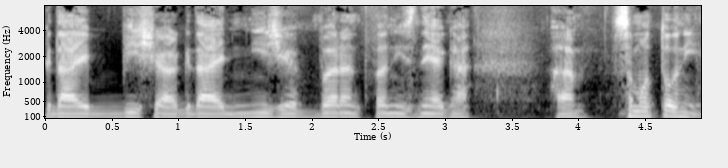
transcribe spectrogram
kdaj više ali kdaj niže vrniti ven iz njega. Um, samo to ni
